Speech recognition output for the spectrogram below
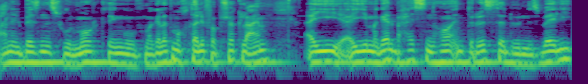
عن ال business وال marketing وفي مجالات مختلفة بشكل عام. أي أي مجال بحس إن هو interested بالنسبة لي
